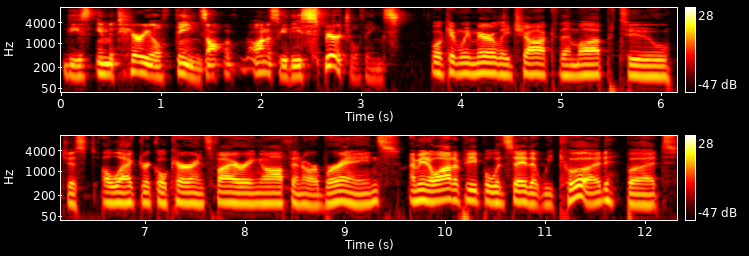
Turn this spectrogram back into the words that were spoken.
these immaterial things, honestly, these spiritual things? Well, can we merely chalk them up to just electrical currents firing off in our brains? I mean, a lot of people would say that we could, but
